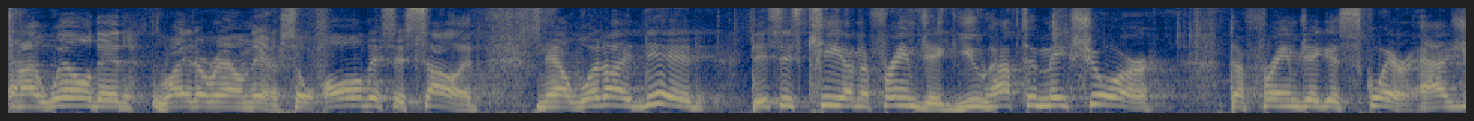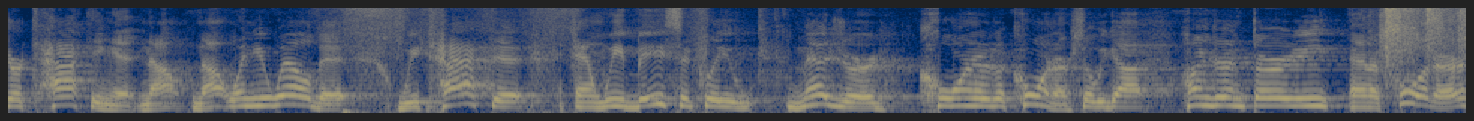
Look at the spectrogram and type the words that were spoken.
and I welded right around there. So all this is solid. Now what I did, this is key on the frame jig. You have to make sure the frame jig is square as you're tacking it, not, not when you weld it. We tacked it and we basically measured corner to corner. So we got 130 and a quarter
